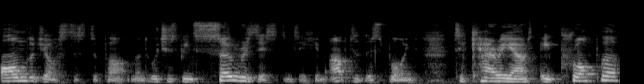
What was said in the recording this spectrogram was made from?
on the Justice Department, which has been so resistant to him up to this point, to carry out a proper,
